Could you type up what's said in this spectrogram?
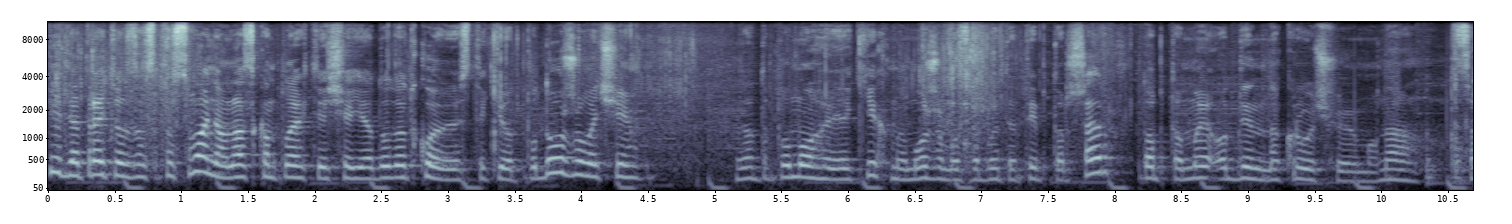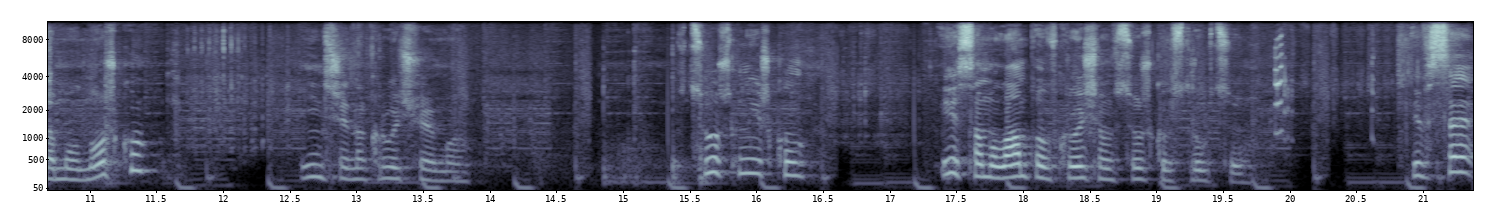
І для третього застосування у нас в комплекті ще є додаткові ось такі от подовжувачі, за допомогою яких ми можемо зробити тип торшер. Тобто ми один накручуємо на саму ножку, інший накручуємо в цю ж ніжку. І саму лампу вкручуємо в цю ж конструкцію. І все.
